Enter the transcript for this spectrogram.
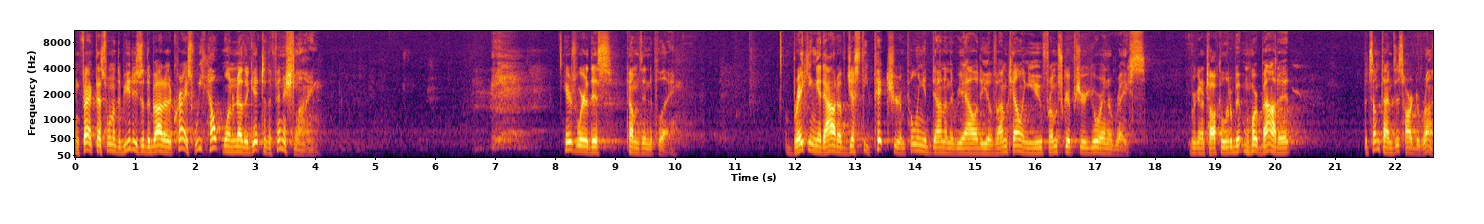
In fact, that's one of the beauties of the body of Christ. We help one another get to the finish line. Here's where this comes into play breaking it out of just the picture and pulling it down in the reality of, I'm telling you from Scripture, you're in a race. We're going to talk a little bit more about it, but sometimes it's hard to run.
